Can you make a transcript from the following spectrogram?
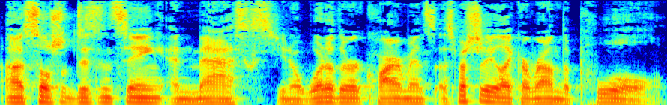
uh, social distancing and masks. You know, what are the requirements, especially like around the pool?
